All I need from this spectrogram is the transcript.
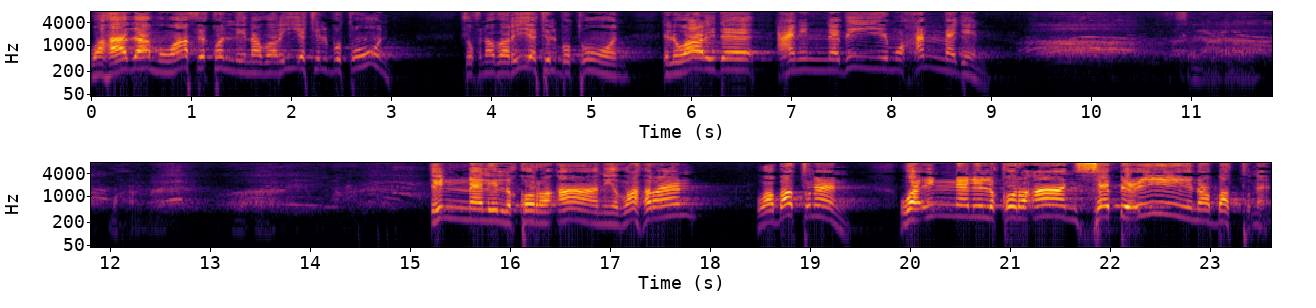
وهذا موافق لنظرية البطون. شوف نظرية البطون الواردة عن النبي محمد. إن للقرآن ظهرا وبطنا وإن للقرآن سبعين بطنا.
